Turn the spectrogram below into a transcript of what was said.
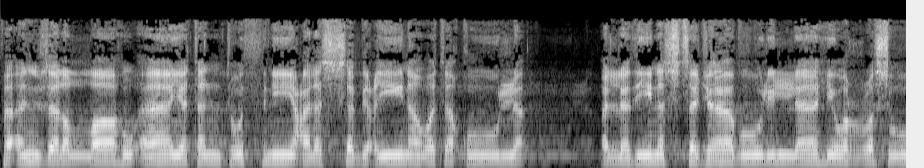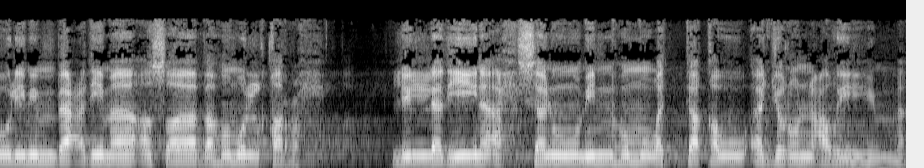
فأنزل الله آية تثني على السبعين وتقول الذين استجابوا لله والرسول من بعد ما أصابهم القرح للذين أحسنوا منهم واتقوا أجر عظيم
